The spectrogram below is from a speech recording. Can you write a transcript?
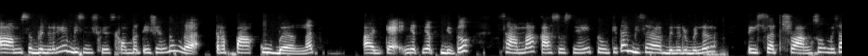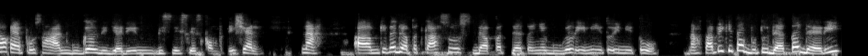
um, sebenarnya bisnis case competition tuh nggak terpaku banget uh, kayak nyet-nyet gitu sama kasusnya itu. Kita bisa bener-bener research langsung, misal kayak perusahaan Google dijadiin bisnis case competition. Nah, um, kita dapat kasus, dapat datanya Google ini itu ini tuh. Nah, tapi kita butuh data dari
